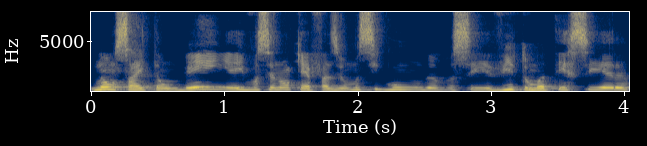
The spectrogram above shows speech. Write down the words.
não sai tão bem, e aí você não quer fazer uma segunda segunda, você evita uma terceira,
